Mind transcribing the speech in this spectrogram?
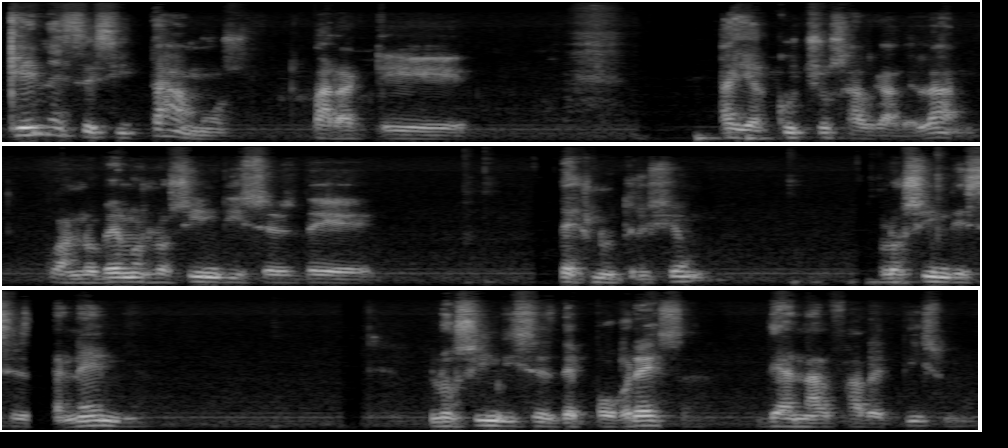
¿Qué necesitamos para que Ayacucho salga adelante? Cuando vemos los índices de desnutrición, los índices de anemia, los índices de pobreza, de analfabetismo.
